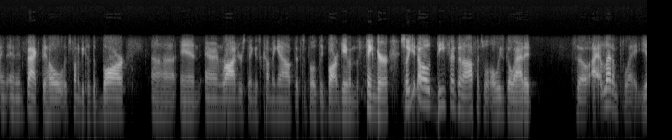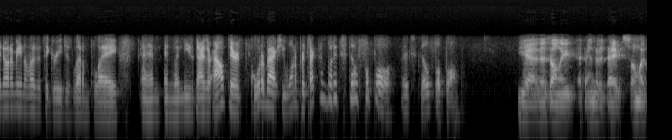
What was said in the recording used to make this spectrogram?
and and in fact, the whole it's funny because the Barr uh and Aaron Rodgers thing is coming out that supposedly Barr gave him the finger. So you know, defense and offense will always go at it. So I let them play. You know what I mean? Unless it's egregious, let them play. And and when these guys are out there, quarterbacks, you want to protect them, but it's still football. It's still football. Yeah, there's only at the end of the day so much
